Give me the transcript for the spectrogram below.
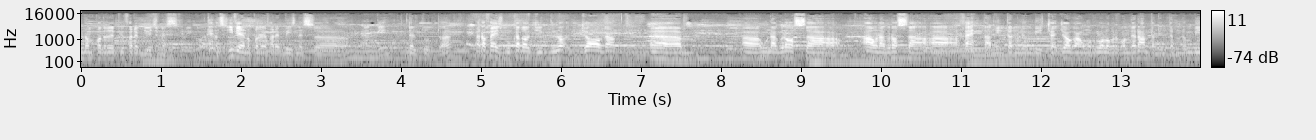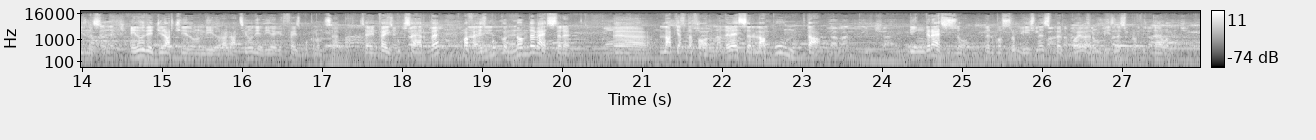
non potrete più fare business. Che non significa che non potete fare business uh, del tutto, eh? Però Facebook ad oggi gioca uh, una grossa, ha una grossa uh, fetta all'interno di un business, cioè gioca un ruolo preponderante all'interno di un business. È inutile girarci dietro un dito, ragazzi, è inutile dire che Facebook non serve. Se Facebook serve, ma Facebook non deve essere eh, la piattaforma, deve essere la punta di ingresso del vostro business per poi avere un business profittevole.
